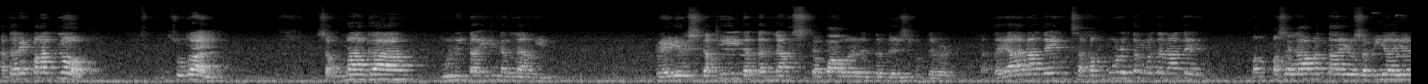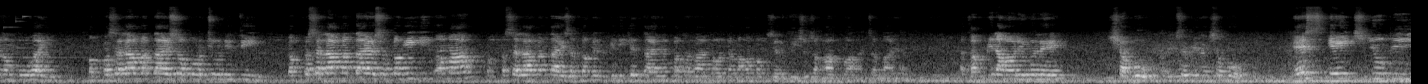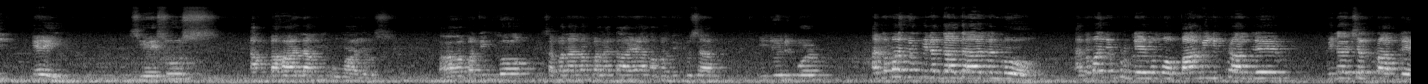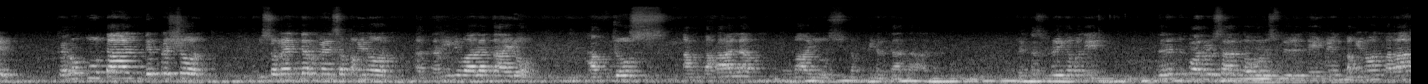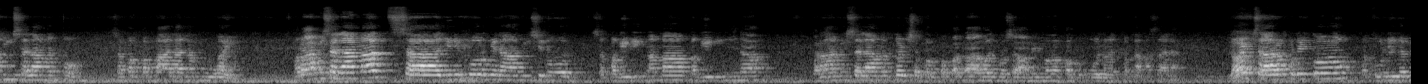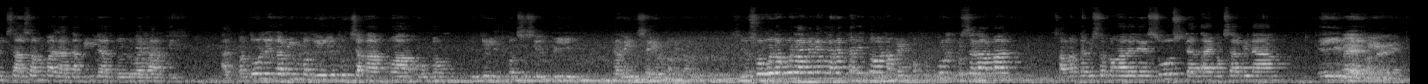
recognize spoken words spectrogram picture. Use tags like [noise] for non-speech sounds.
At ano yung pangatlo? Sugal. Sa umaga, gulitain ng langit. Prayer is the key that unlocks the power and the blessing of the Lord. At hayaan natin, sa pagpulat ng mata natin, magpasalamat tayo sa biyaya ng buhay. Magpasalamat tayo sa opportunity. Magpasalamat tayo sa pagiging ama. Magpasalamat tayo sa pagbinigyan tayo ng pagkakataon na makapagservisyo sa kapwa at sa bayan. At ang pinakauli-uli, Shabu. Ano sabihin ng Shabu? S-H-U-B-A. Si Jesus ang bahalang umayos. Mga kapatid ko, sa pananampalataya, kapatid ko sa uniform, ano man yung pinagdadaanan mo, ano man yung problema mo, family problem, financial problem, kalungkutan, depression, isurrender ka sa Panginoon at naniniwala tayo, ang Diyos ang bahalang umayos ng pinagdadaanan mo. Let us pray kapatid. The Father, Son, the Holy Spirit, Amen. Panginoon, maraming salamat po sa pagpapala ng buhay. Maraming salamat sa uniforme na aming sinuot, sa pagiging ama, pagiging ina. Maraming salamat, Lord, sa pagpapatawad mo sa aming mga pagkukulang at pagkakasala. Lord, sa araw po nito, patuloy kaming sasambal at nakila at luluwalhati. At patuloy kaming maglilipod sa kapwa upang ito'y magsisilbi na rin sa iyo, Panginoon. Sinusuko na po namin ang lahat ng ito na may pagkukulit pasalamat. Sama kami sa pangalan ni Jesus, lahat tayo magsabi ng Amen. Amen.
